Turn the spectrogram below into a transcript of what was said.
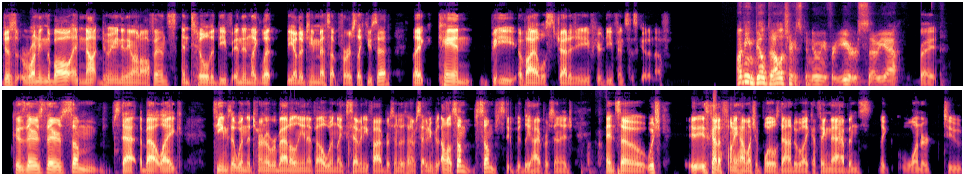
just running the ball and not doing anything on offense until the def and then like let the other team mess up first, like you said, like can be a viable strategy if your defense is good enough. I mean, Bill Belichick has been doing it for years. So yeah, Right. Because there's there's some stat about like teams that win the turnover battle in the NFL win like 75% of the time, 70%. I don't know, some some stupidly high percentage. And so which is kind of funny how much it boils down to like a thing that happens like one or two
